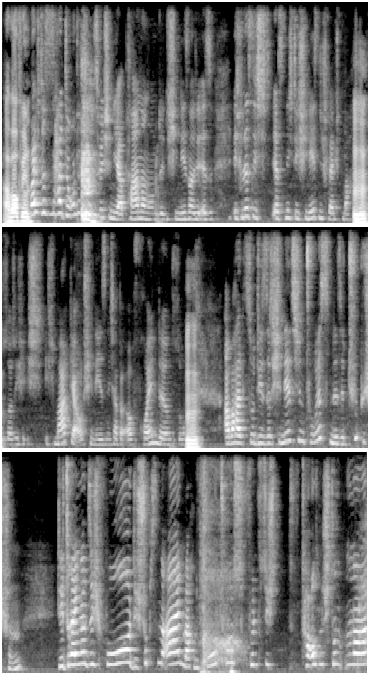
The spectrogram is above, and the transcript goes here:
Aber auf jeden du, das ist halt der Unterschied zwischen Japanern und den Chinesen. Also, ich will jetzt nicht, jetzt nicht die Chinesen schlecht machen. Mhm. Also ich, ich, ich mag ja auch Chinesen, ich habe ja auch Freunde und so. Mhm. Aber halt so diese chinesischen Touristen, diese typischen, die drängeln sich vor, die schubsen ein, machen Fotos 50.000 Stunden lang.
